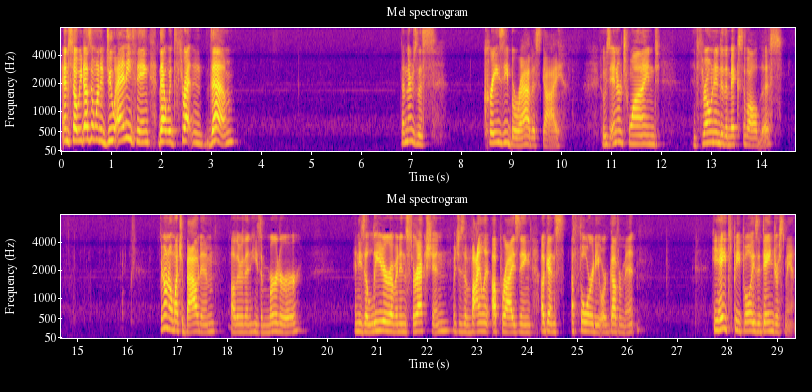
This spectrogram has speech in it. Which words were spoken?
and so he doesn't want to do anything that would threaten them. Then there's this crazy Barabbas guy who's intertwined and thrown into the mix of all of this. We don't know much about him other than he's a murderer and he's a leader of an insurrection, which is a violent uprising against authority or government. He hates people, he's a dangerous man.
